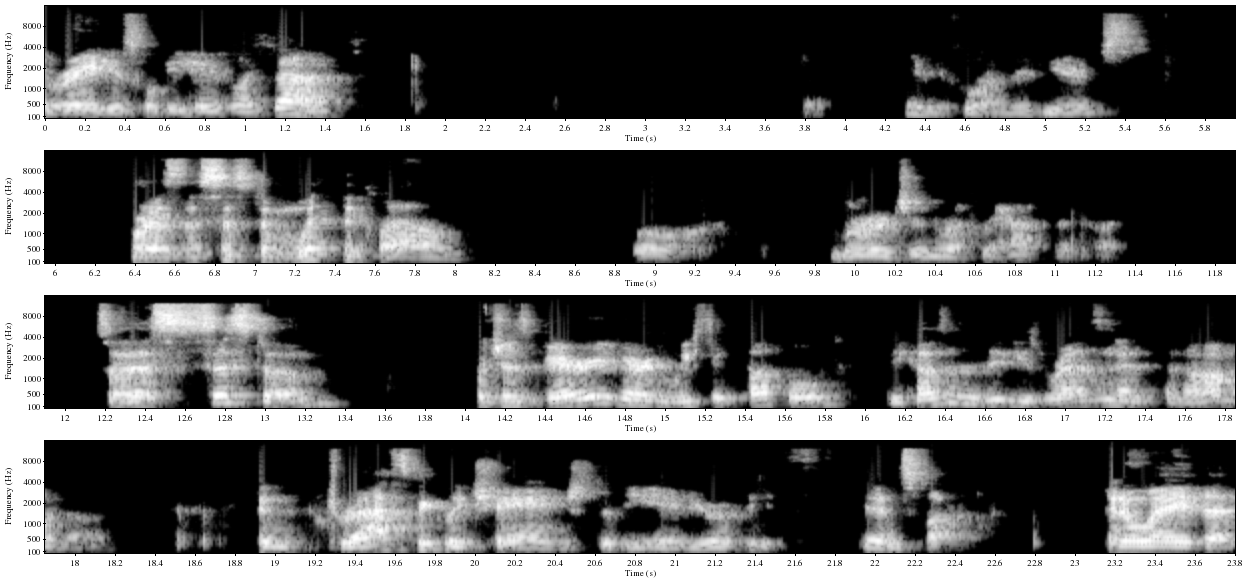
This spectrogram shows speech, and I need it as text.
the radius will behave like that, maybe 400 years. Whereas the system with the cloud will merge in roughly half that time. So this system, which is very, very weakly coupled, because of these resonant phenomena, can drastically change the behavior of the, the inspiral in a way that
